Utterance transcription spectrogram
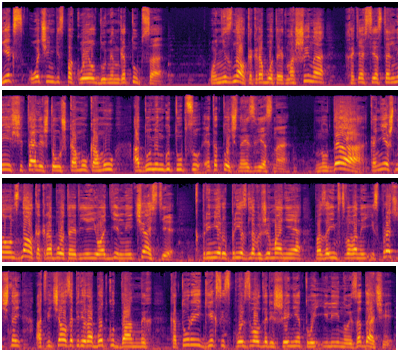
Гекс очень беспокоил Думинга Тупса. Он не знал, как работает машина, хотя все остальные считали, что уж кому-кому, а Думингу Тупсу это точно известно. Ну да, конечно он знал, как работают ее отдельные части. К примеру, пресс для выжимания, позаимствованный из прачечной, отвечал за переработку данных, которые Гекс использовал для решения той или иной задачи.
